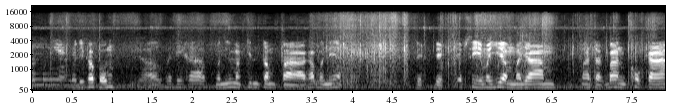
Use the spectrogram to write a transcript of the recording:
คนมึงแย่งสวัสดีครับผมครับสวัสดีครับ วันนี้มากินตำป่าครับวันนี้เด็กเด็กเอฟซีมาเยี่ยมมายามมาจากบ้านโคกกลาง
